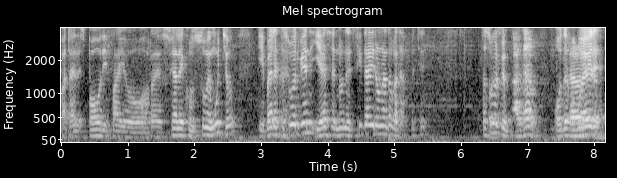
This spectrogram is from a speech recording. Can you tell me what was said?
a través de Spotify o redes sociales, consume mucho y para él está súper bien y a veces no necesita ir a una tocata, ¿cachai? Está súper bien. Ah, claro. O, te- Claro, puede sí, ver,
